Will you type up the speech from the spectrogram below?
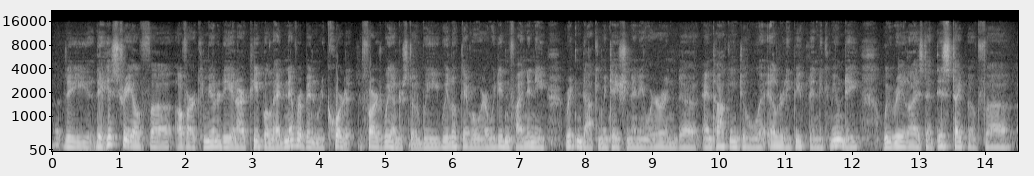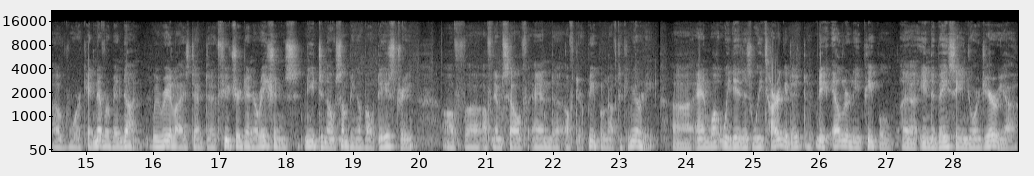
the the history of uh, of our community and our people had never been recorded. As far as we understood we we looked everywhere. We didn't find any written documentation anywhere. And uh, and talking to elderly people in the community we realized that this type of uh, of work had never been done. We realized that uh, future generations need to know something about the history of, uh, of themselves and uh, of their people and of the community. Uh, and what we did is we targeted the elderly people uh, in the Bay St. George area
